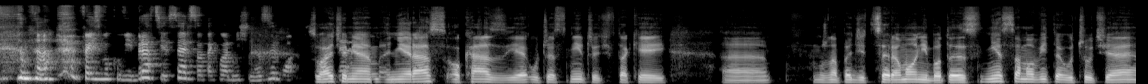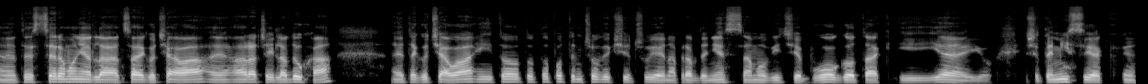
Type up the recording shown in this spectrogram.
na Facebooku Wibracje Serca, tak ładnie się nazywa. Słuchajcie, miałem nieraz okazję uczestniczyć w takiej e, można powiedzieć ceremonii, bo to jest niesamowite uczucie. E, to jest ceremonia dla całego ciała, e, a raczej dla ducha. E, tego ciała i to, to, to po tym człowiek się czuje naprawdę niesamowicie błogo, tak i jeju. Jeszcze te misje, jak e,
